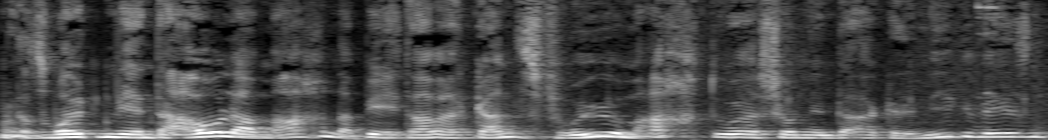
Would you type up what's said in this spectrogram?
Das wollten wir in der Aula machen. Da bin ich damals ganz früh um 8 Uhr schon in der Akademie gewesen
